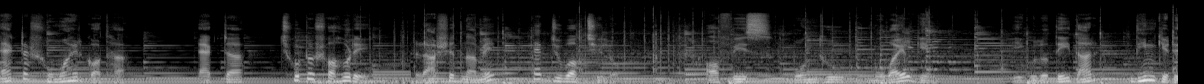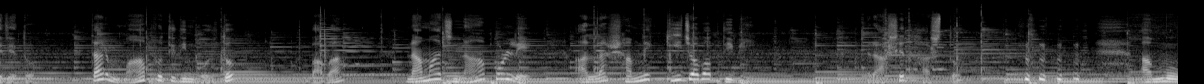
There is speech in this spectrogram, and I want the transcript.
একটা সময়ের কথা। একটা ছোট শহরে রাশেদ নামে এক যুবক ছিল। অফিস, বন্ধু, মোবাইল গেম, এগুলোতেই তার দিন কেটে যেত। তার মা প্রতিদিন বলতো, বাবা, নামাজ না পড়লে আল্লাহর সামনে কি জবাব দিবি? রাশেদ হাসত আম্মু,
